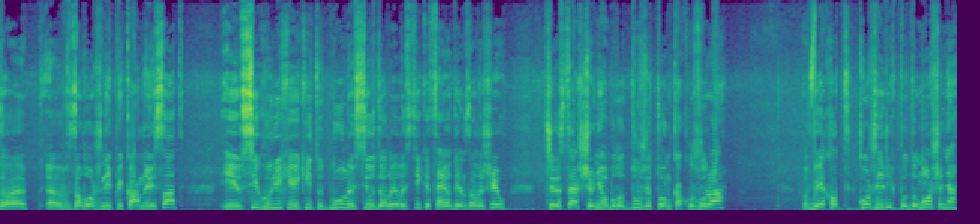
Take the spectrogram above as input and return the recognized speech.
е, заложений пікановий сад. І всіх горіхів, які тут були, всі удалились, тільки цей один залишив через те, що в нього була дуже тонка кожура, виход, кожен рік плодоношення,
